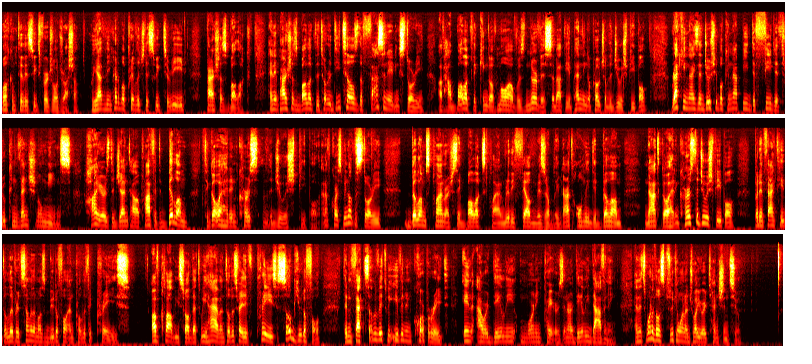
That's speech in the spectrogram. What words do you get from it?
Welcome to this week's virtual drasha. We have the incredible privilege this week to read Parshas Balak. And in Parshas Balak, the Torah details the fascinating story of how Balak, the king of Moab, was nervous about the impending approach of the Jewish people, recognized that Jewish people cannot be defeated through conventional means, hires the Gentile prophet Bilam to go ahead and curse the Jewish people. And of course, we know the story. Bilam's plan, or I should say Balak's plan, really failed miserably. Not only did Bilam not go ahead and curse the Jewish people, but in fact, he delivered some of the most beautiful and prolific praise of Klal Yisrael that we have until this very praise so beautiful that in fact some of it we even incorporate in our daily morning prayers, in our daily davening. And it's one of those psukim I want to draw your attention to.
